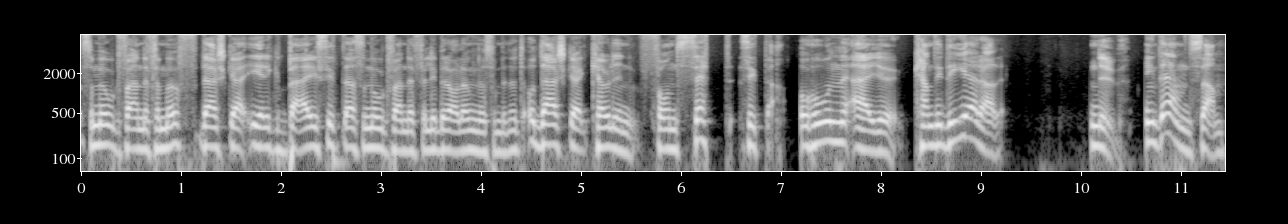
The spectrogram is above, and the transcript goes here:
som är ordförande för MUF, där ska Erik Berg sitta som är ordförande för Liberala ungdomsförbundet och där ska Caroline Fonsett sitta. Och hon är ju, kandiderar nu, inte ensam,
